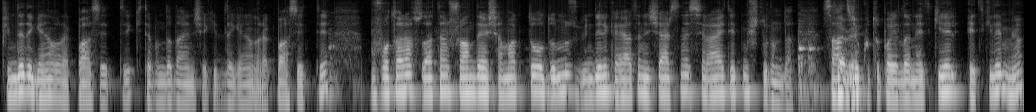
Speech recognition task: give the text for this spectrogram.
filmde de genel olarak bahsetti. Kitabında da aynı şekilde genel olarak bahsetti. Bu fotoğraf zaten şu anda yaşamakta olduğumuz gündelik hayatın içerisine sirayet etmiş durumda. Sadece Tabii. kutup ayılarını etkile, etkilemiyor.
